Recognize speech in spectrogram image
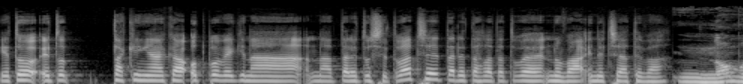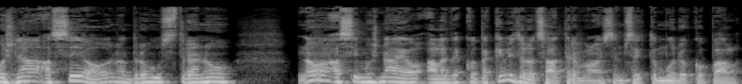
Je to, je to taky nějaká odpověď na, na tady tu situaci, tady tahle ta tvoje nová iniciativa? No možná asi jo, na druhou stranu, no asi možná jo, ale jako taky mi to docela trvalo, než jsem se k tomu dokopal.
